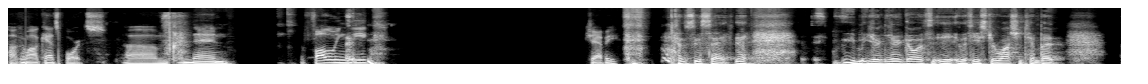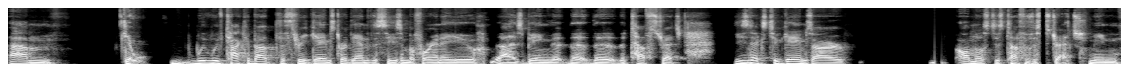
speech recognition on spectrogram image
talking Wildcat sports. Um, and then the following week, Chappie, I was going to say you're going to go with with Eastern Washington, but um, we, have talked about the three games toward the end of the season before NAU uh, as being the, the, the the tough stretch. These next two games are almost as tough of a stretch. I mean,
